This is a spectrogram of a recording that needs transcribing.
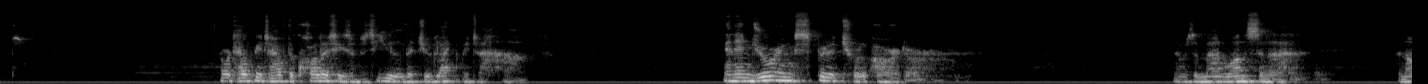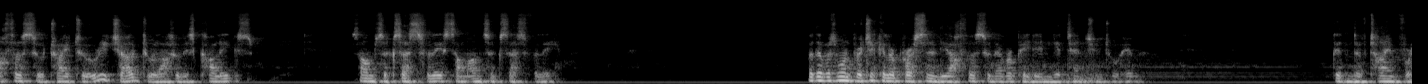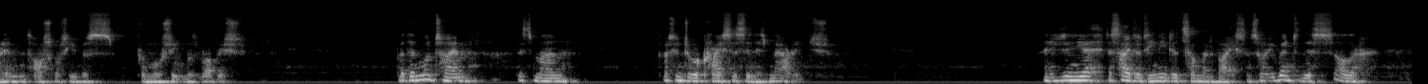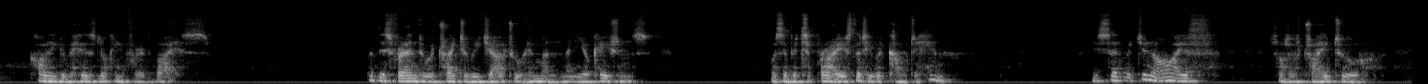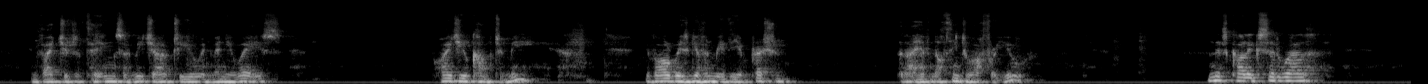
Lord, help me to have the qualities of zeal that you'd like me to have. An enduring spiritual ardor. There was a man once in a, an office who tried to reach out to a lot of his colleagues some successfully, some unsuccessfully. But there was one particular person in the office who never paid any attention to him, didn't have time for him, thought what he was promoting was rubbish. But then one time, this man got into a crisis in his marriage. And he decided he needed some advice. And so he went to this other colleague of his looking for advice. But this friend who had tried to reach out to him on many occasions was a bit surprised that he would come to him. He said, But you know, I've sort of tried to invite you to things and reach out to you in many ways. Why do you come to me? You've always given me the impression that I have nothing to offer you. And this colleague said, Well,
